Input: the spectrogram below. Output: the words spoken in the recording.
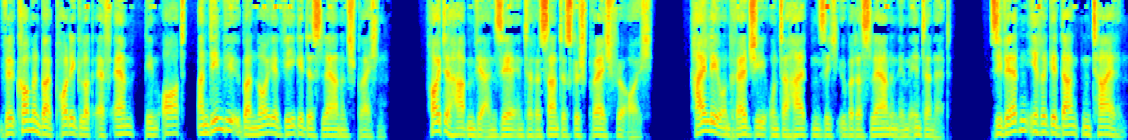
Willkommen bei Polyglot FM, dem Ort, an dem wir über neue Wege des Lernens sprechen. Heute haben wir ein sehr interessantes Gespräch für euch. Haile und Reggie unterhalten sich über das Lernen im Internet. Sie werden ihre Gedanken teilen.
